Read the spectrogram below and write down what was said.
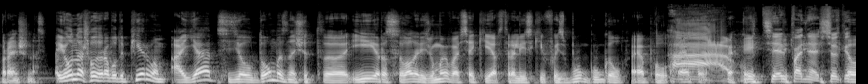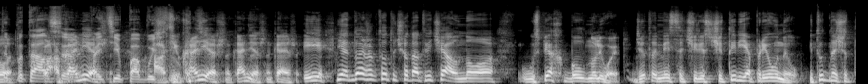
раньше нас. И он нашел работу первым, а я сидел дома, значит, э, и рассылал резюме во всякие австралийские Facebook, Google, Apple. А, Apple. теперь понять. Все-таки ты пытался А, пойти по А, обычному. типа, конечно, конечно, конечно. И нет, даже кто-то что-то отвечал, но успех был нулевой. Где-то месяца через четыре я приуныл. И тут, значит,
